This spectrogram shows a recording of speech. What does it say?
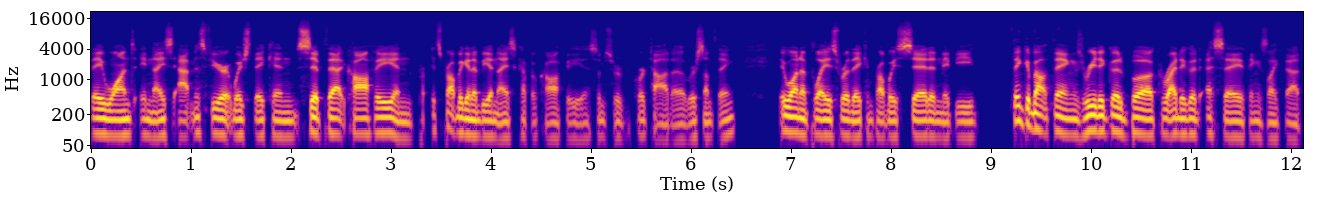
They want a nice atmosphere at which they can sip that coffee and it's probably going to be a nice cup of coffee some sort of cortado or something. They want a place where they can probably sit and maybe think about things, read a good book, write a good essay, things like that.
